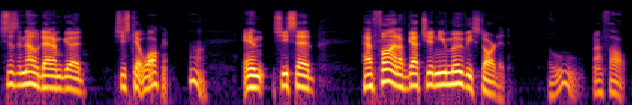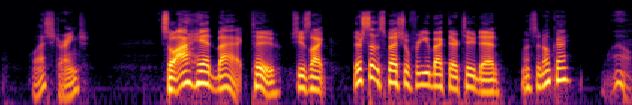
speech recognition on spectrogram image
She says, "No, Dad, I'm good." She just kept walking. And she said, "Have fun. I've got you a new movie started." Ooh. I thought, well, that's strange. So I head back too. She's like, "There's something special for you back there too, Dad." I said, "Okay." Wow.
